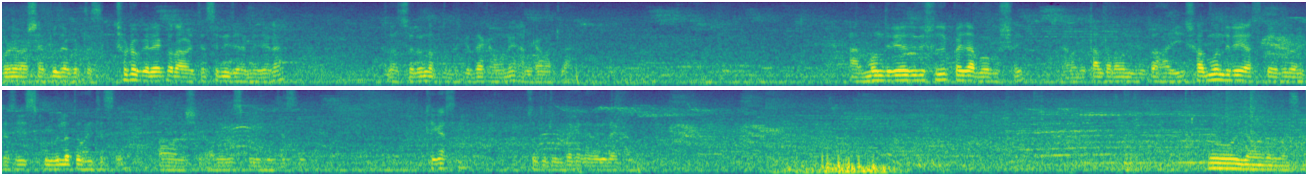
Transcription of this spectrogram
বোনের বাসায় পূজা করতেছি। ছোট করে করা হইতেছে নিজেরা নিজেরা। তো চলুন আপনাদেরকে দেখা মনে হালকা পাতলা। আর মন্দিরে যদি সুযোগ পাই যাব অবশ্যই। আমাদের তালতলা মন্দিরে তো হয় সব মন্দিরে আজকে হইতেছে স্কুলগুলোতে হইতেছে। বাংলাদেশে অনেক স্কুলে হইতেছে। ঠিক আছে? যতটুকু দেখা যাবে দেখান ওই আমাদের বাসা।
